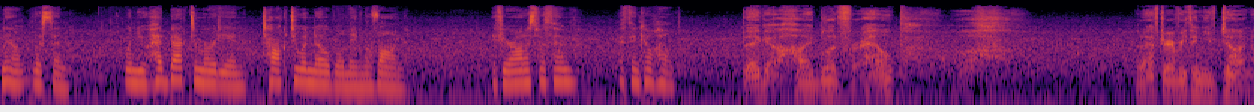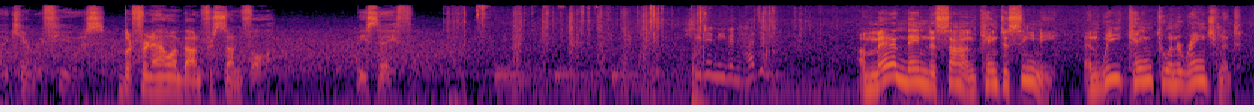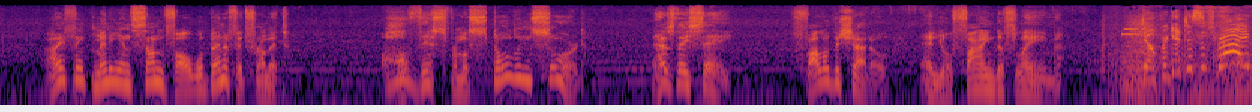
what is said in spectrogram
Now, listen. When you head back to Meridian, talk to a noble named Ravon. If you're honest with him, I think he'll help. Beg a high blood for help? Ugh. But after everything you've done, I can't refuse. But for now, I'm bound for Sunfall. Be safe. She didn't even hesitate. A man named Nissan came to see me, and we came to an arrangement. I think many in Sunfall will benefit from it. All this from a stolen sword. As they say, follow the shadow, and you'll find a flame. Don't forget to subscribe!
